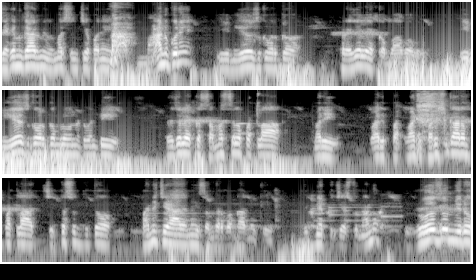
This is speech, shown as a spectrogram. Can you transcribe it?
జగన్ గారిని విమర్శించే పని మానుకుని ఈ నియోజకవర్గ ప్రజల యొక్క బాగోగులు. ఈ నియోజకవర్గంలో ఉన్నటువంటి ప్రజల యొక్క సమస్యల పట్ల మరి వారి వాటి పరిష్కారం పట్ల చిత్తశుద్ధితో పని చేయాలని ఈ సందర్భంగా మీకు విజ్ఞప్తి చేస్తున్నాను. రోజు మీరు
